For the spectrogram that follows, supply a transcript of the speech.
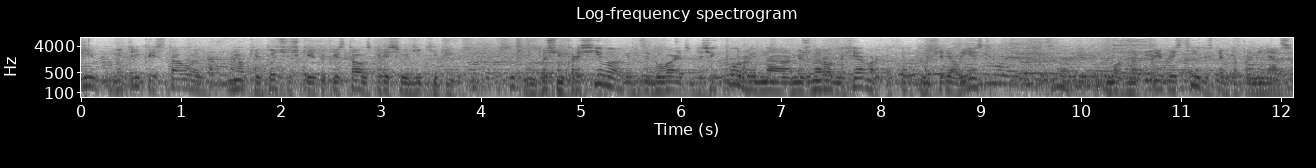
И внутри кристаллы, мелкие точечки, это кристаллы, скорее всего, гекита. Вот, очень красиво, бывает до сих пор, и на международных ярмарках этот материал есть. Можно приобрести или с кем-то поменяться.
